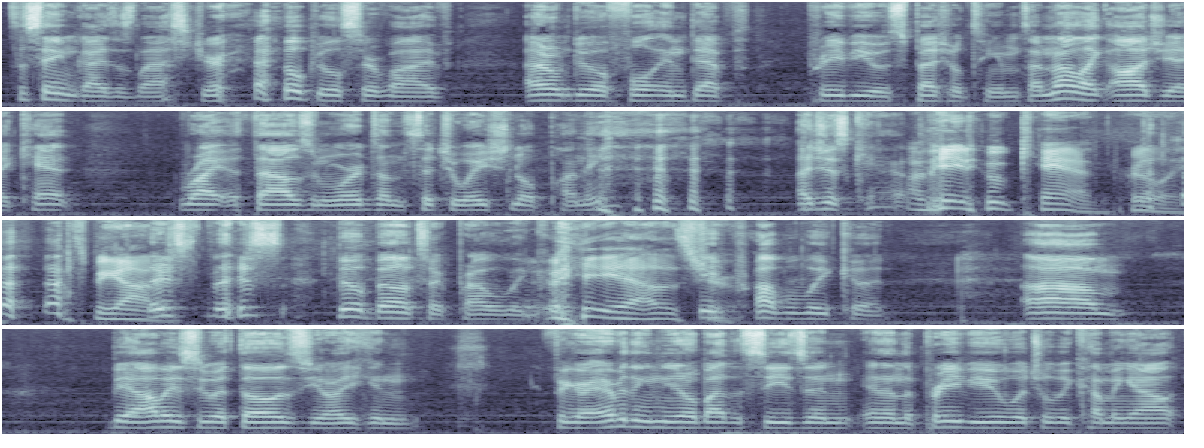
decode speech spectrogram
It's the same guys as last year. I hope you'll survive. I don't do a full in-depth preview of special teams. I'm not like Audrey. I can't write a thousand words on situational punting. I just can't. I mean, who can really? Let's be there's, honest. there's there's Bill Belichick probably could. yeah, that's true. he probably could. Um, but yeah, obviously with those, you know, you can figure out everything you know about the season, and then the preview, which will be coming out.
